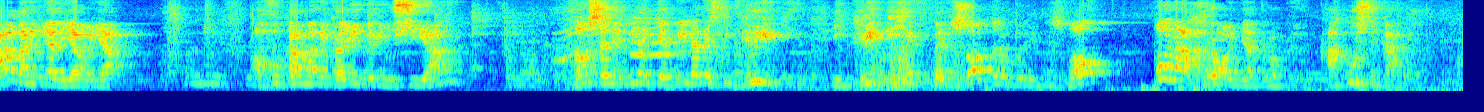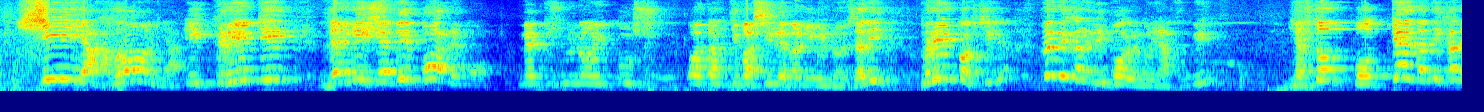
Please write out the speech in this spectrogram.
Κάμανε μια διαολιά, αφού κάμανε καλή περιουσία, δώσανε μία και πήγανε στην Κρήτη. Η Κρήτη είχε περισσότερο πολιτισμό πολλά χρόνια προ Ακούστε κάτι. Χίλια χρόνια η Κρήτη δεν είχε δει πόλεμο με τους Μινωικούς όταν τη βασίλευαν οι Μινώοι. Δηλαδή πριν το χίλια δεν είχαν δει πόλεμο οι άνθρωποι. Γι' αυτό ποτέ δεν είχαν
